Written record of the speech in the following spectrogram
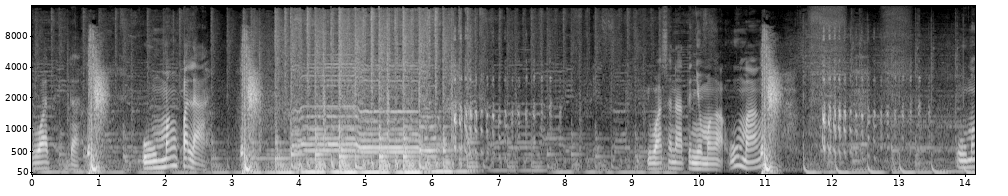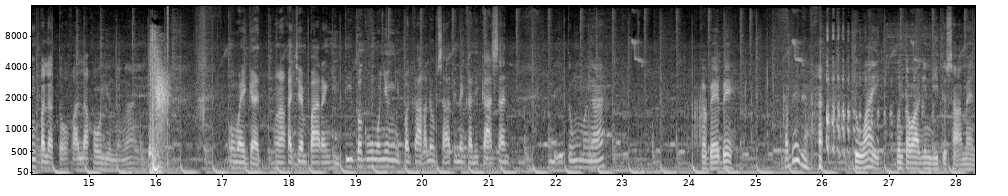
What the? Umang pala. Iwasan natin yung mga umang. Umang pala to. Kala ko yun na nga eh. Oh my God, mga kachem, parang hindi bagungon yung ipagkakalob sa atin ng kalikasan. Hindi itong mga kabebe. Kabebe ba? Tuway, kung tawagin dito sa amin.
